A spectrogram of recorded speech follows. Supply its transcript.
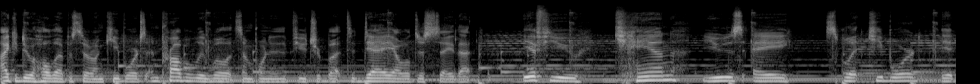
I could do a whole episode on keyboards and probably will at some point in the future, but today I will just say that if you can use a split keyboard, it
